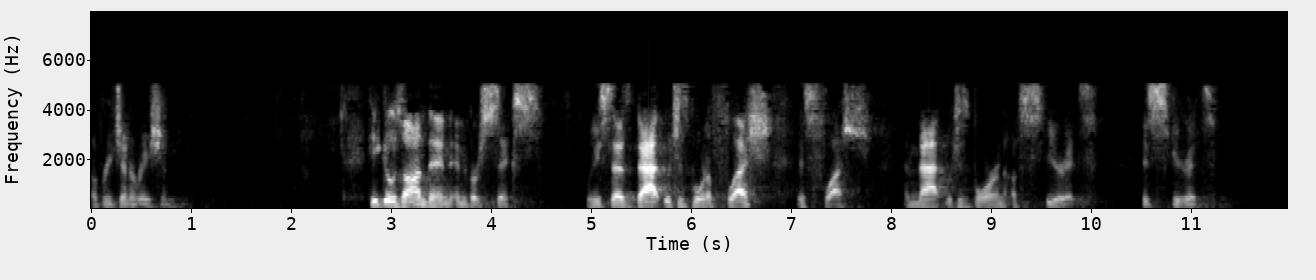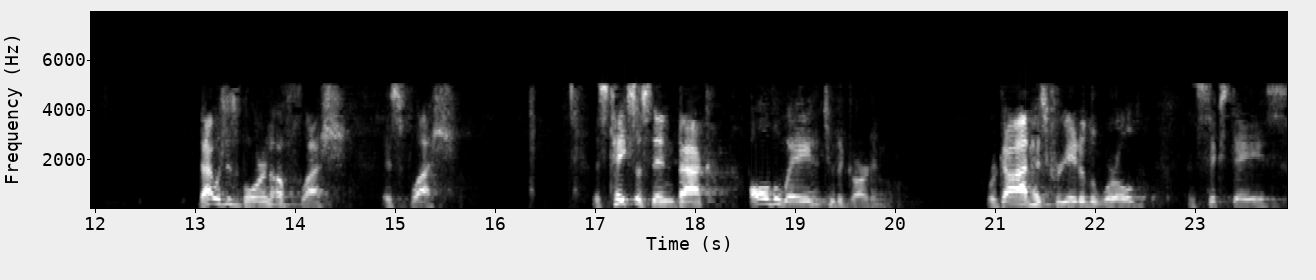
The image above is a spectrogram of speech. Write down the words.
of regeneration. He goes on then in verse 6 when he says, That which is born of flesh is flesh, and that which is born of spirit is spirit. That which is born of flesh is flesh. This takes us then back all the way to the garden, where God has created the world in six days.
